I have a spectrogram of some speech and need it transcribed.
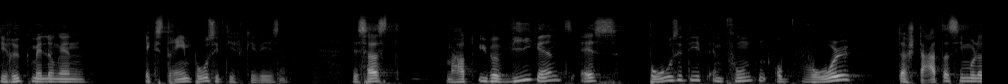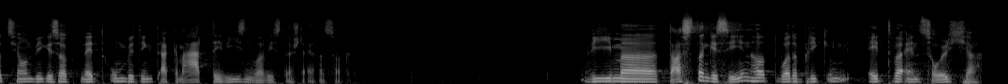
die Rückmeldungen extrem positiv gewesen. Das heißt, man hat überwiegend es positiv empfunden, obwohl der Start der Simulation, wie gesagt, nicht unbedingt eine gmate Wiesen war, wie es der Steirer sagt. Wie man das dann gesehen hat, war der Blick um etwa ein solcher.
